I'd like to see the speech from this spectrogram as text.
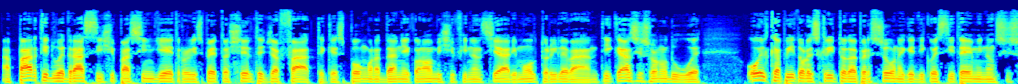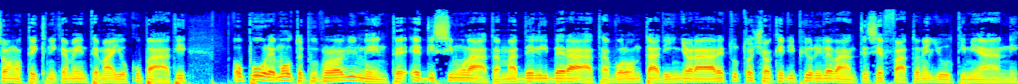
A parte i due drastici passi indietro rispetto a scelte già fatte che espongono a danni economici e finanziari molto rilevanti, i casi sono due o il capitolo è scritto da persone che di questi temi non si sono tecnicamente mai occupati, oppure molto più probabilmente è dissimulata ma deliberata volontà di ignorare tutto ciò che di più rilevante si è fatto negli ultimi anni.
